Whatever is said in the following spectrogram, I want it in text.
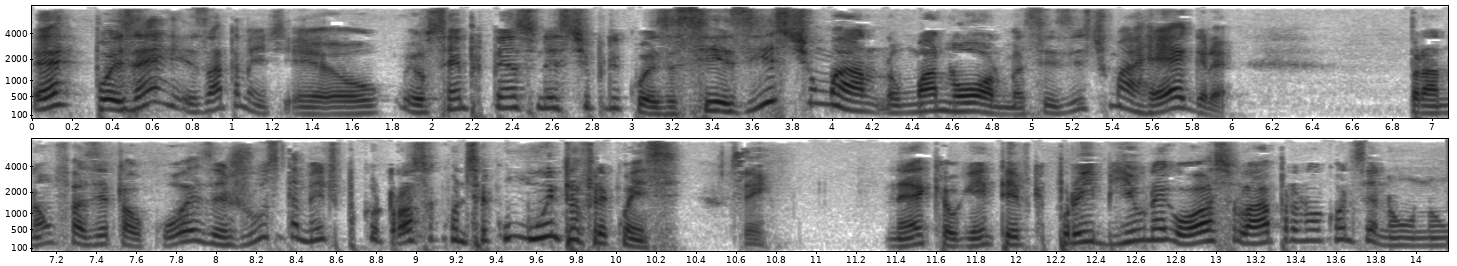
é, pois é, exatamente. É, eu, eu sempre penso nesse tipo de coisa. Se existe uma, uma norma, se existe uma regra para não fazer tal coisa, é justamente porque o troço acontecer com muita frequência. Sim. Né, que alguém teve que proibir o negócio lá para não acontecer. Não, não,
